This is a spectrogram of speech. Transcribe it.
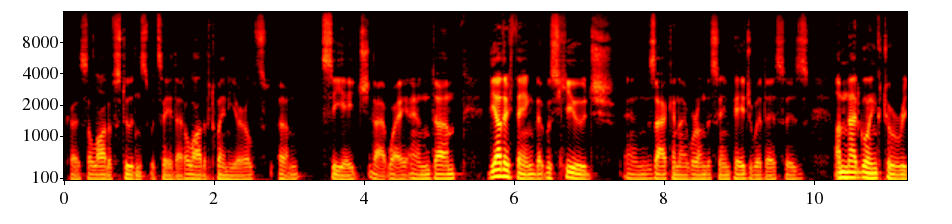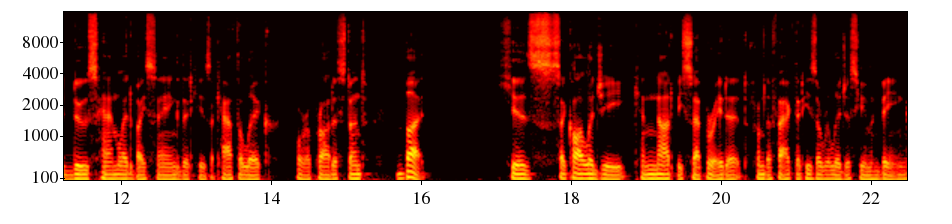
because a lot of students would say that. A lot of 20 year olds um, see age that way. And um, the other thing that was huge, and Zach and I were on the same page with this, is I'm not going to reduce Hamlet by saying that he's a Catholic or a Protestant, but his psychology cannot be separated from the fact that he's a religious human being.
